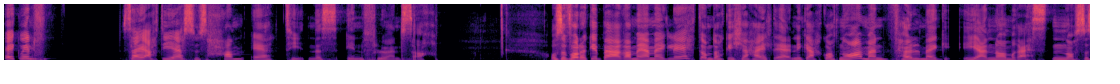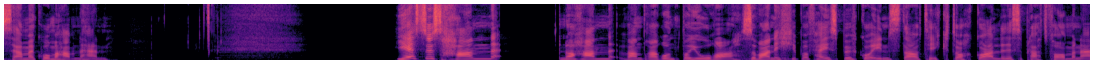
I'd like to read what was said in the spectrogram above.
jeg vil si at Jesus han er tidenes influenser. Og Så får dere bære med meg litt om dere ikke er helt enige akkurat nå, men følg meg gjennom resten, og så ser vi hvor vi havner hen. Jesus han når han vandra rundt på jorda, så var han ikke på Facebook og Insta og TikTok og alle disse plattformene.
